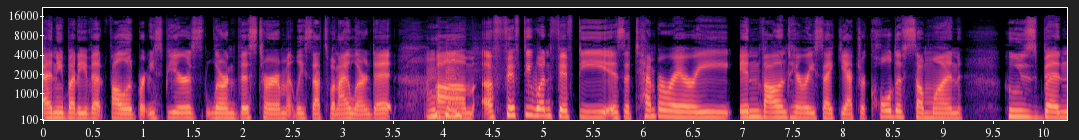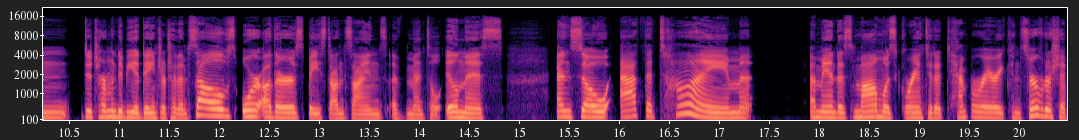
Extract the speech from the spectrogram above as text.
anybody that followed Britney Spears learned this term. At least that's when I learned it. Mm-hmm. Um, a 5150 is a temporary involuntary psychiatric hold of someone who's been determined to be a danger to themselves or others based on signs of mental illness. And so at the time, Amanda's mom was granted a temporary conservatorship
